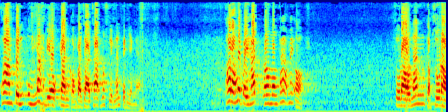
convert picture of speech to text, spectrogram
ความเป็นอุมมะเดียวกันของประชาชาติมุสลิมนั้นเป็นยังไงถ้าเราไม่ไปฮัจเรามองภาพไม่ออกสุรานั้นกับสุรา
